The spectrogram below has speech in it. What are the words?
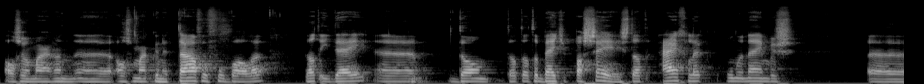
als we maar, een, eh, als we maar kunnen tafelvoetballen, dat idee, eh, dan dat dat een beetje passé is. Dat eigenlijk ondernemers eh,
